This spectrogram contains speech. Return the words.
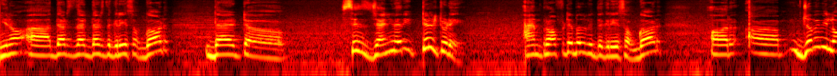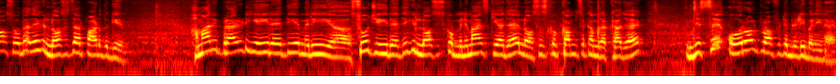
you know uh, that's that that's the grace of god that uh, since january till today i am profitable with the grace of god. और uh, जो भी भी लॉस होता है देखिए losses are part of the game हमारी प्रायोरिटी यही रहती है मेरी uh, सोच यही रहती है कि लॉसेस को मिनिमाइज़ किया जाए लॉसेस को कम से कम रखा जाए जिससे ओवरऑल प्रॉफिटेबिलिटी बनी रहे।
